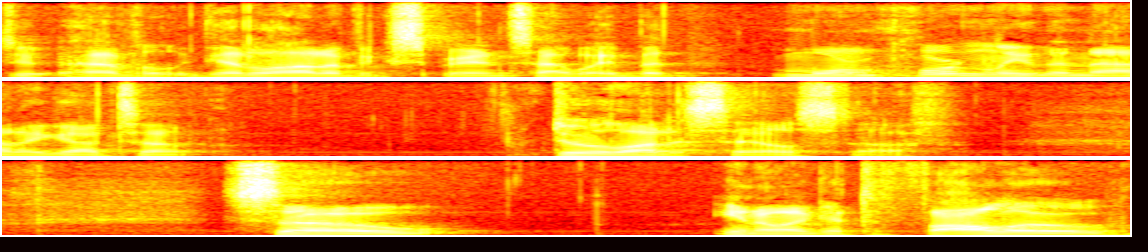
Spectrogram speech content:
do, have a, get a lot of experience that way. But more importantly than that I got to do a lot of sales stuff. So you know I get to follow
